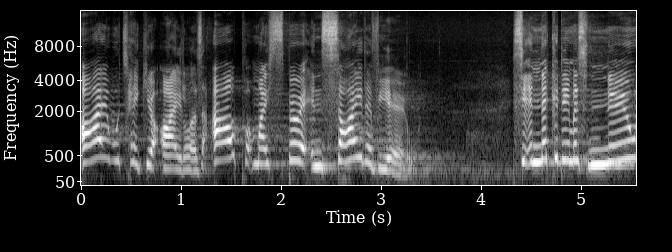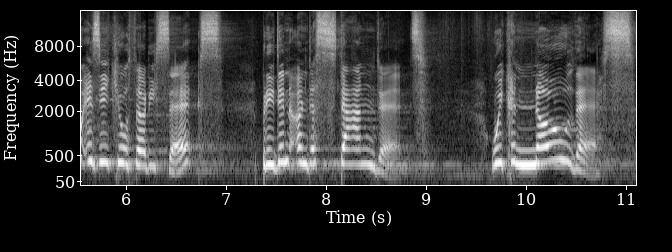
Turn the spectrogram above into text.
I will take your idols. I'll put my spirit inside of you. See, and Nicodemus knew Ezekiel 36, but he didn't understand it. We can know this,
